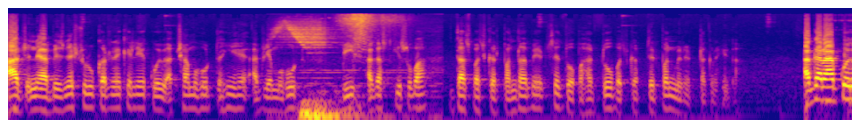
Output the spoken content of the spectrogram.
आज नया बिज़नेस शुरू करने के लिए कोई अच्छा मुहूर्त नहीं है। अब यह मुहूर्त 20 अगस्त की सुबह दस बजकर पंद्रह मिनट से दोपहर दो बजकर तिरपन मिनट तक रहेगा। अगर आप कोई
